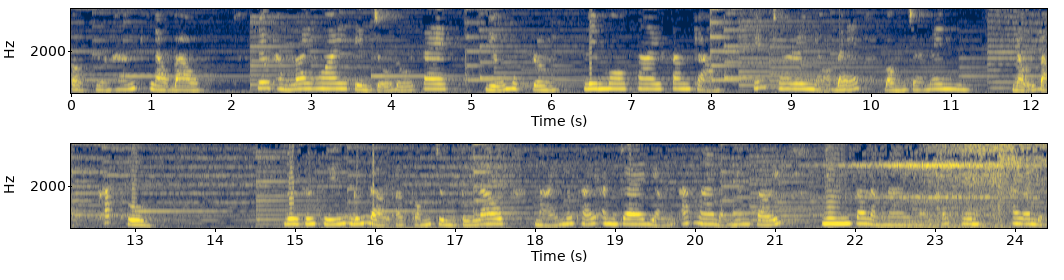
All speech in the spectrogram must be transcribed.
vào sườn hắn, lào bào. Lưu thần loay hoay tìm chỗ đổ xe Giữa một rừng Limo sai sang trọng Chiếc cherry nhỏ bé bỗng trở nên nổi bật khắp thường Lưu xuyến xuyến đứng đợi ở cổng trường từ lâu mãi mới thấy anh trai dẫn ác ma đại nhân tới. Nhưng sau lần này lại có thêm hai anh đẹp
